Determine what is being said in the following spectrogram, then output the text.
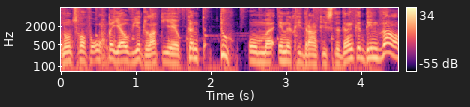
En ons wil vanoggend by jou weet, laat jy jou kind toe om uh, energiedrankies te drink? Indien wel,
